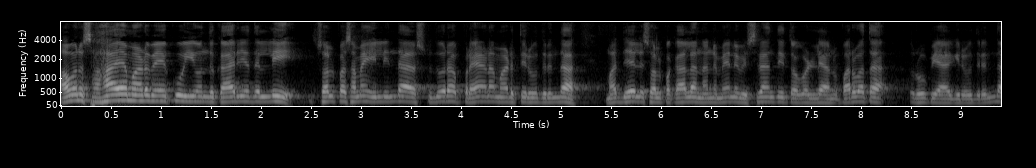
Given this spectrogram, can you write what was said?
ಅವನು ಸಹಾಯ ಮಾಡಬೇಕು ಈ ಒಂದು ಕಾರ್ಯದಲ್ಲಿ ಸ್ವಲ್ಪ ಸಮಯ ಇಲ್ಲಿಂದ ಅಷ್ಟು ದೂರ ಪ್ರಯಾಣ ಮಾಡ್ತಿರುವುದರಿಂದ ಮಧ್ಯೆಯಲ್ಲಿ ಸ್ವಲ್ಪ ಕಾಲ ನನ್ನ ಮೇಲೆ ವಿಶ್ರಾಂತಿ ತಗೊಳ್ಳಿ, ಅವನು ಪರ್ವತ ರೂಪಿಯಾಗಿರುವುದರಿಂದ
